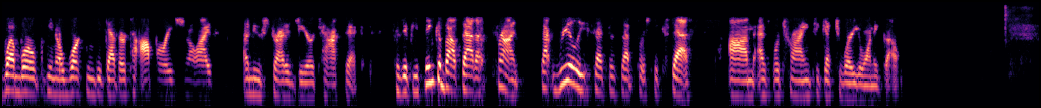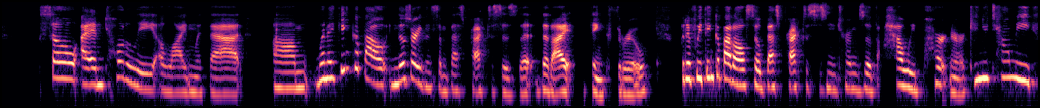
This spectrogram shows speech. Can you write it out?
when we're you know working together to operationalize a new strategy or tactic. Because if you think about that up front, that really sets us up for success um, as we're trying to get to where you want to go. So I am totally aligned with that. Um, when I think about, and those are even some best practices that that I think through. But if we think about also best practices in terms of how we partner, can you tell me?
